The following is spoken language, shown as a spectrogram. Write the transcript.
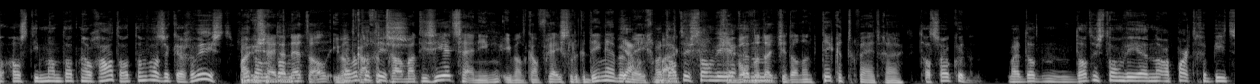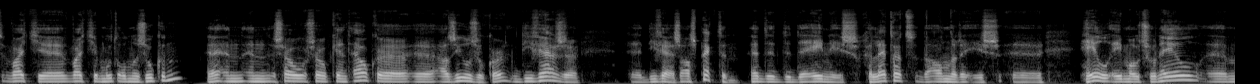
als die man dat nou gehad had, dan was ik er geweest. Maar u dan- zei dan- daarnet al, iemand kan is- getraumatiseerd zijn. Iemand kan vreselijke dingen hebben Ja, maar meegemaakt. dat is dan weer Geen wonder een- dat je dan een ticket kwijtraakt. Dat zou kunnen. Maar dat, dat is dan weer een apart gebied wat je, wat je moet onderzoeken. En en zo, zo kent elke eh, asielzoeker diverse, eh, diverse aspecten. De, de, de ene is geletterd, de andere is eh, heel emotioneel. ehm,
